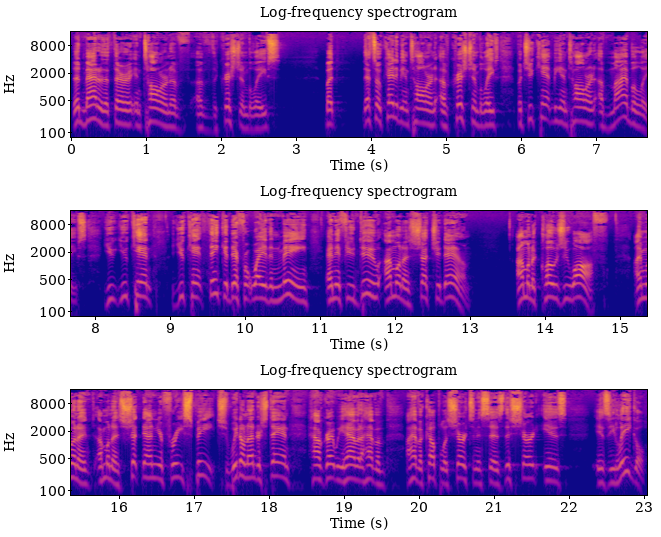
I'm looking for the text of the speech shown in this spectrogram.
Doesn't matter that they're intolerant of, of the Christian beliefs, that's okay to be intolerant of Christian beliefs, but you can't be intolerant of my beliefs. You, you, can't, you can't think a different way than me, and if you do, I'm going to shut you down. I'm going to close you off. I'm going to I'm going to shut down your free speech. We don't understand how great we have it. I have a I have a couple of shirts and it says this shirt is is illegal.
